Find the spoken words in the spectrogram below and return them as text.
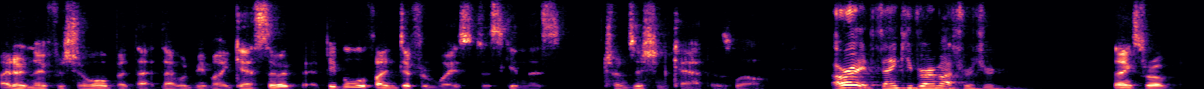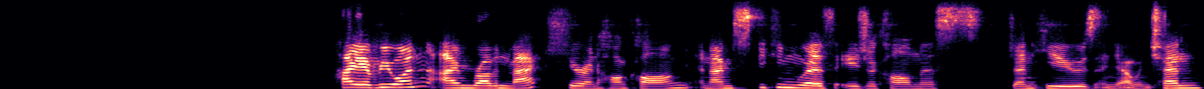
I don't know for sure, but that, that would be my guess. So people will find different ways to skin this transition cat as well. All right. Thank you very much, Richard. Thanks, Rob. Hi, everyone. I'm Robin Mak here in Hong Kong, and I'm speaking with Asia columnists Jen Hughes and Yawen Chen.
